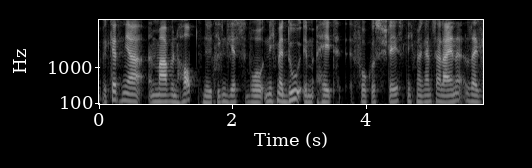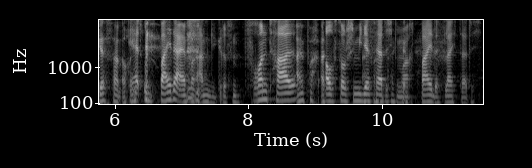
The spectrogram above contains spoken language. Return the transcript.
wir könnten ja Marvin Haupt nötigen, jetzt, wo nicht mehr du im Hate-Fokus stehst, nicht mehr ganz alleine, seit gestern auch Er hat uns beide einfach angegriffen. Frontal einfach auf Social Media fertig gemacht. Beide gleichzeitig.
